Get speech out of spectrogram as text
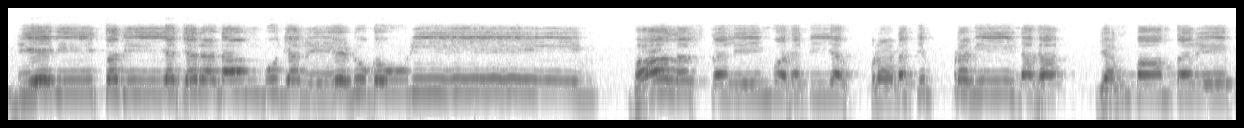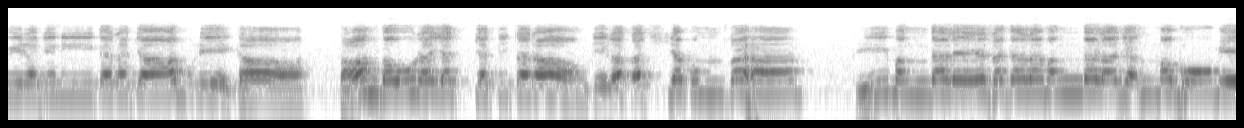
देवी त्वदीयचरणाम्बुजरेणुगौरीं। बालस्थलीं वहति यः प्रणति प्रवीणः जन्मान्तरेऽपि रजनीकरचारुलेखा तां गौरयत्यतितरां किल तस्य पुंसः। श्रीमङ्गले सकलमङ्गलजन्मभूमे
